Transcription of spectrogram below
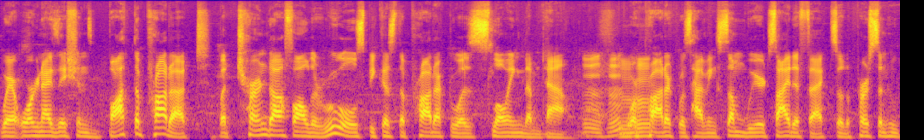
where organizations bought the product but turned off all the rules because the product was slowing them down mm-hmm. or mm-hmm. product was having some weird side effect. So the person who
